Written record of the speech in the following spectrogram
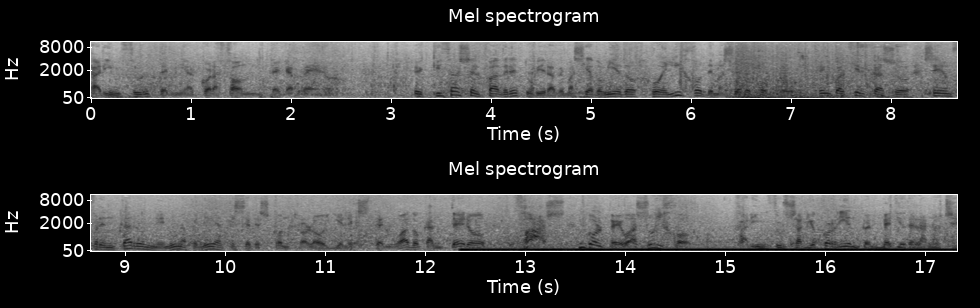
Harinzur tenía corazón de guerrero. Eh, Quizás el padre tuviera demasiado miedo o el hijo demasiado poco. En cualquier caso, se enfrentaron en una pelea que se descontroló y el extenuado cantero, Fas, golpeó a su hijo. Harinzur salió corriendo en medio de la noche.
